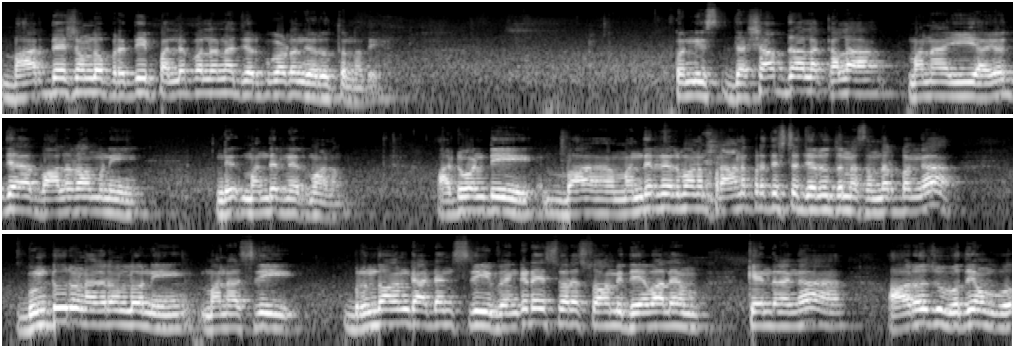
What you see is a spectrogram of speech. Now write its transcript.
భారతదేశంలో ప్రతి పల్లె పల్లెన జరుపుకోవడం జరుగుతున్నది. కొన్ని దశాబ్దాల కళ మన ఈ అయోధ్య బాలరాముని ని- మందిర నిర్మాణం. అటువంటి బా మందిర నిర్మాణం ప్రాణప్రతిష్ఠ జరుగుతున్న సందర్భంగా గుంటూరు నగరంలోని మన శ్రీ బృందావన్ గార్డెన్ శ్రీ వెంకటేశ్వర స్వామి దేవాలయం కేంద్రంగా ఆ రోజు ఉదయం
